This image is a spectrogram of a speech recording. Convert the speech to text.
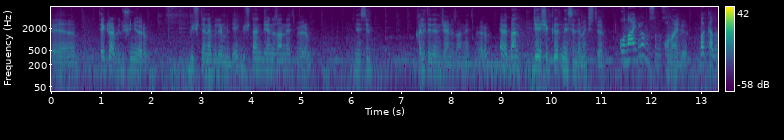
E, tekrar bir düşünüyorum. Güç denebilir mi diye. Güç deneceğini zannetmiyorum. Nesil kalite deneceğini zannetmiyorum. Evet ben C şıkkı nesil demek istiyorum. Onaylıyor musunuz? Onaylıyorum. Bakalım.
